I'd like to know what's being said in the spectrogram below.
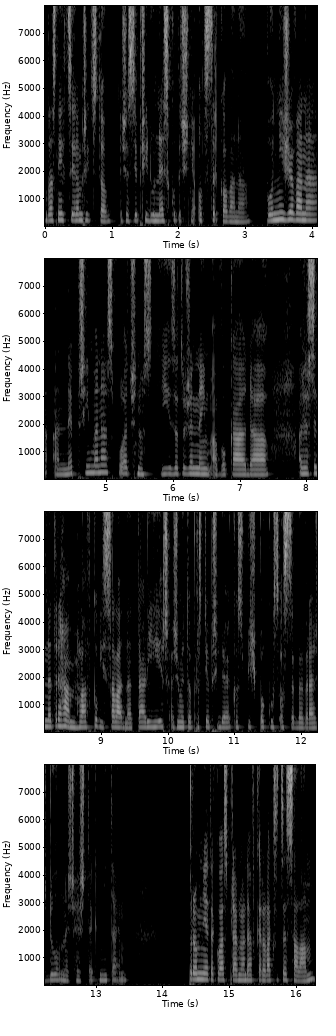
vlastně chci jenom říct to, že si přijdu neskutečně odstrkovaná, ponižovaná a nepřijímaná společností za to, že nejím avokáda a že si netrhám hlávkový salát na talíř a že mi to prostě přijde jako spíš pokus o sebevraždu než hashtag me time. Pro mě taková správná dávka relaxace salam. uh,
